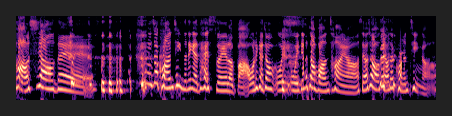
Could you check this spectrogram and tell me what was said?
好笑的，那叫 Quarantine 的那个也太衰了吧！我立刻叫我我一定要叫 Valentine 啊，谁要叫谁要叫 Quarantine 啊？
